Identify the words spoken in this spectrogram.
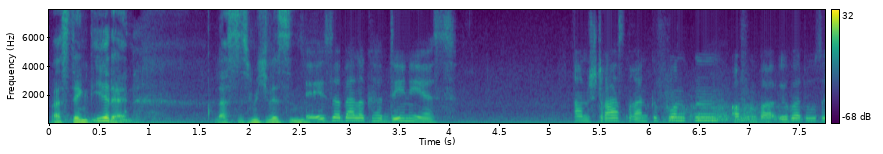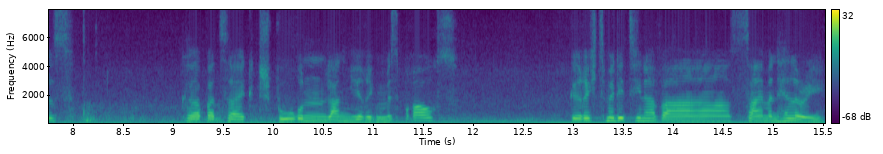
Was denkt ihr denn? Lasst es mich wissen. Isabella Cardenius. Am Straßenrand gefunden, offenbar Überdosis. Körper zeigt Spuren langjährigen Missbrauchs. Gerichtsmediziner war Simon Hillary.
